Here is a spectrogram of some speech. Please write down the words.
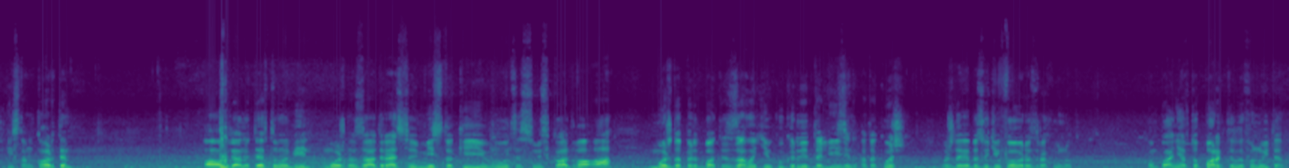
Якісь там карти. А оглянути автомобіль можна за адресою місто Київ, вулиця Сумська, 2А. Можна придбати за готівку, кредит та лізинг, а також можливий безготівковий розрахунок. Компанія Автопарк, телефонуйте.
